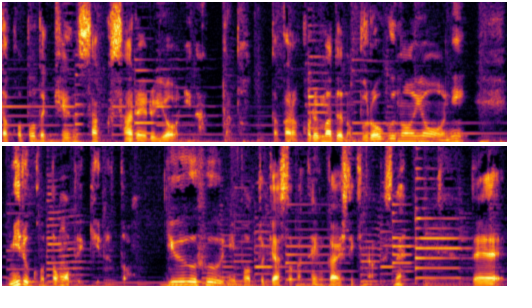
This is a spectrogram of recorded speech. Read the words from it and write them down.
たことで検索されるようになった。だからこれまでのブログのように見ることもできるというふうに、ポッドキャストが展開してきたんですね。で、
